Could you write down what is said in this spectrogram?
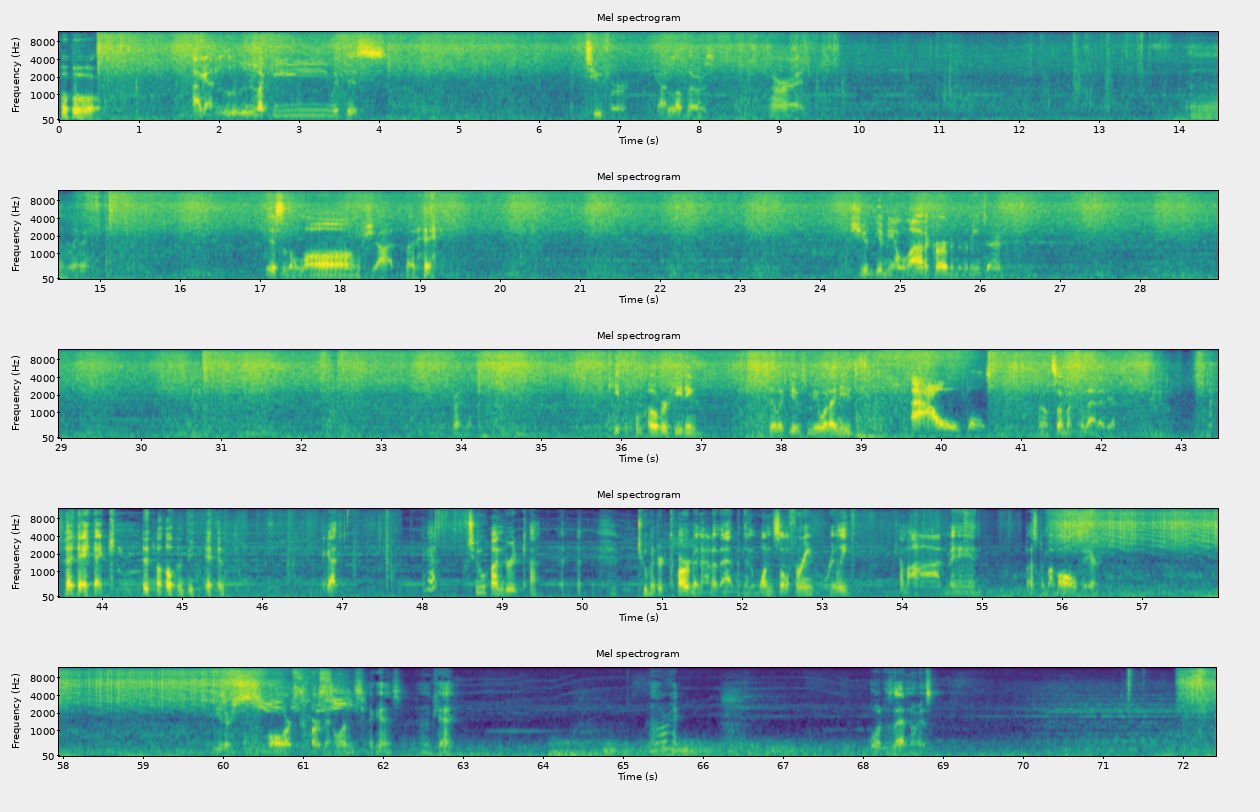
Oh, I got lucky with this. A twofer. Gotta love those. Alright. Alright. This is a long shot, but hey. Should give me a lot of carbon in the meantime. Trying to keep it from overheating until it gives me what I need. Ow, balls. Well, so much for that idea. But hey, I get it all in the end. I got, I got 200, ca 200 carbon out of that, but then one sulfurine? Really? Come on, man. Busting my balls here. These are smaller carbon ones, I guess. Okay. Alright. What is that noise?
